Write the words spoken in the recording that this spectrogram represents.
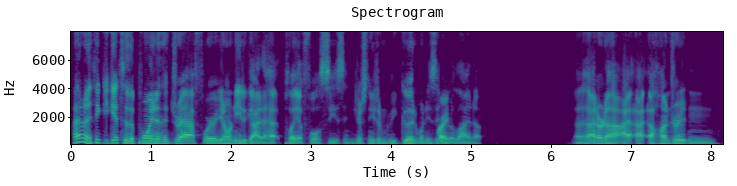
I don't know. I think you get to the point in the draft where you don't need a guy to ha- play a full season. You just need him to be good when he's in Right. your lineup. Uh, I don't know. how- I, I, a hundred and I don't know.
